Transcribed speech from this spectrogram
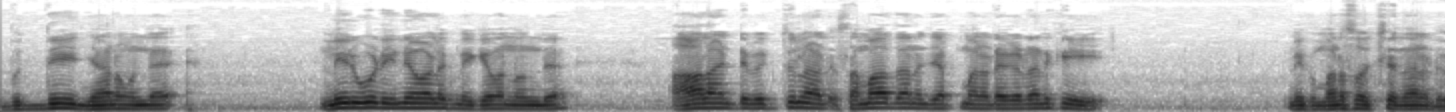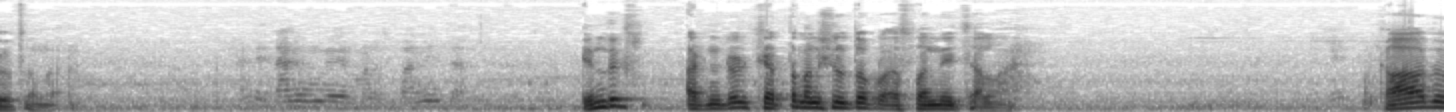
బుద్ధి జ్ఞానం ఉందా? మీరు కూడా వినేవాళ్ళకి మీకు ఏమన్నా ఉందా? అలాంటి వ్యక్తులను సమాధానం చెప్పమని అడగడానికి మీకు మనసు వచ్చిందని అడుగుతున్నా. ఎందుకు అటువంటి చెత్త మనుషులతో స్పందించాలనా కాదు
